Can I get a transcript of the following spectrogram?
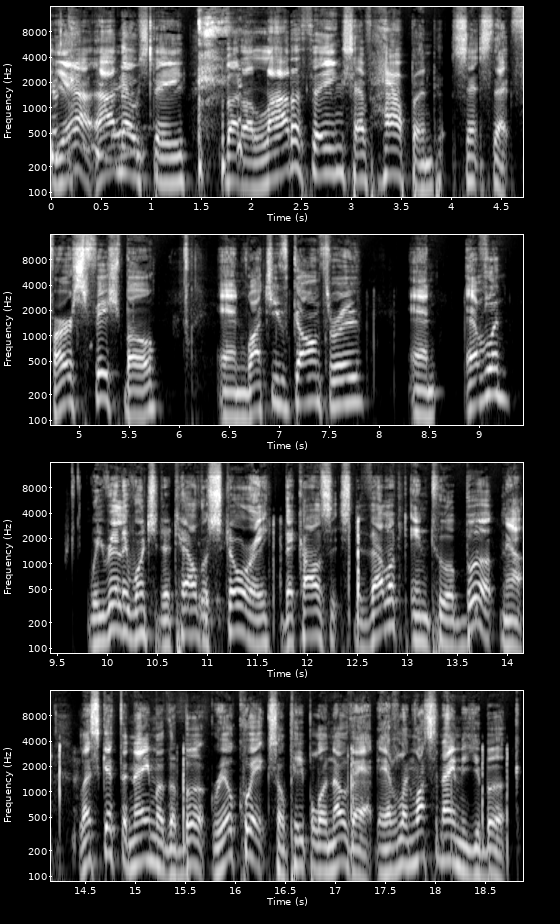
yeah, I know, Steve. But a lot of things have happened since that first fishbowl, and what you've gone through. And Evelyn, we really want you to tell the story because it's developed into a book. Now, let's get the name of the book real quick so people will know that. Evelyn, what's the name of your book?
